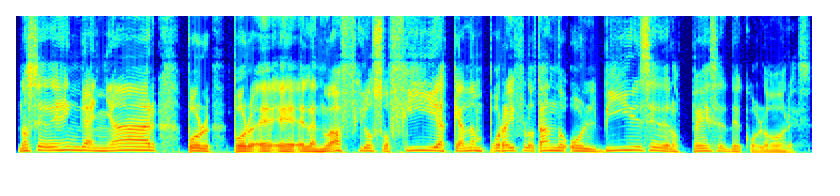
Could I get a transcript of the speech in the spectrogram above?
No se deje engañar por, por eh, eh, las nuevas filosofías que andan por ahí flotando. Olvídese de los peces de colores.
